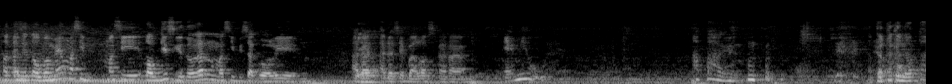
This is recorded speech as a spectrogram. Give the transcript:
Lacazette Aubameyang masih masih logis gitu kan, masih bisa golin. Ada Iya. ada Ceballos sekarang. MU apa gitu? tapi kenapa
